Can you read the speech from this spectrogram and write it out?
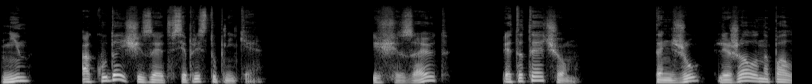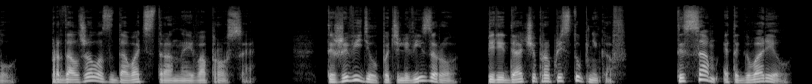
Нин, а куда исчезают все преступники?» «Исчезают? Это ты о чем?» Таньжу лежала на полу, продолжала задавать странные вопросы. «Ты же видел по телевизору передачи про преступников. Ты сам это говорил.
